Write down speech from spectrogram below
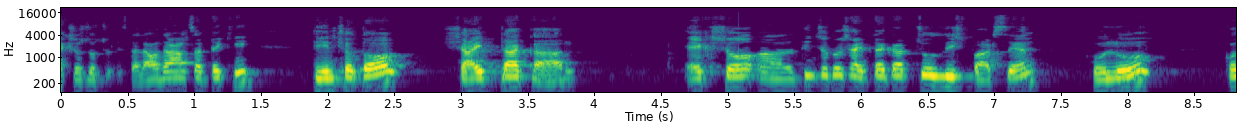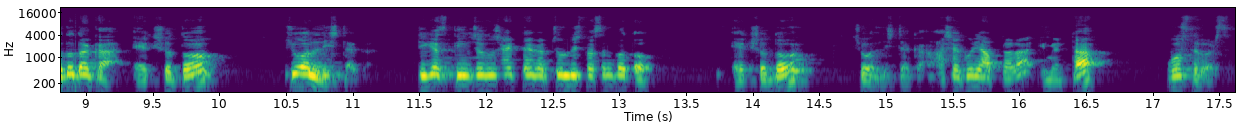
একশো চৌচল্লিশ। তাহলে আমাদের আনসারটা কি? তিনশত ষাট টাকার একশো তিনশত ষাট টাকার চল্লিশ পার্সেন্ট হলো কত টাকা? একশত চুয়াল্লিশ টাকা। ঠিক আছে? তিনশত ষাট টাকার চল্লিশ পার্সেন্ট কত? একশত চুয়াল্লিশ টাকা। আশা করি আপনারা এই ম্যাথটা বুঝতে পারছেন।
